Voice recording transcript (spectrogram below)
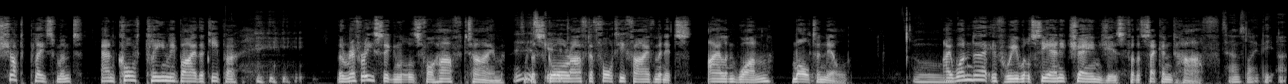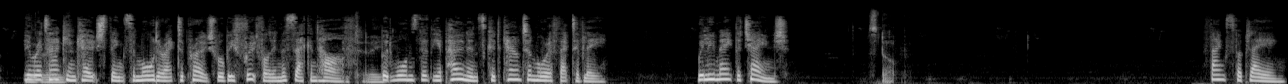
shot placement, and caught cleanly by the keeper. the referee signals for half time, with the score good. after 45 minutes, Ireland 1, Malta nil. I wonder if we will see any changes for the second half. Sounds like the. Uh, Your attacking coach thinks a more direct approach will be fruitful in the second half, Italy. but warns that the opponents could counter more effectively. Will you make the change? Stop. Thanks for playing.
